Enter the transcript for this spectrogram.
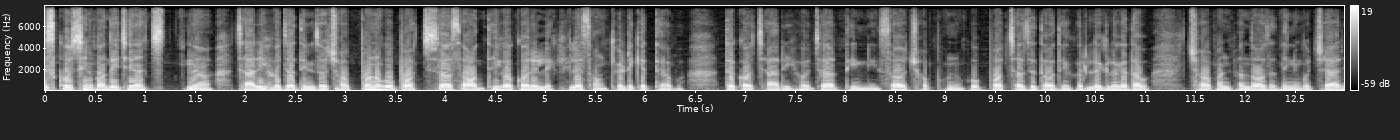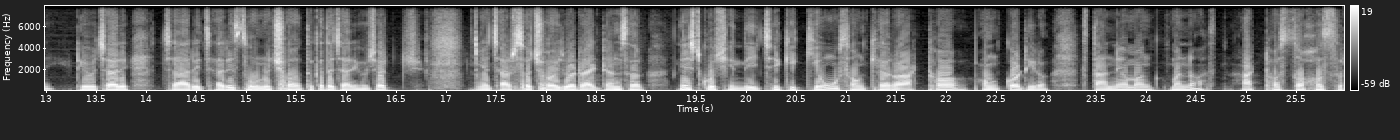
इस क्वेश्चन कर दीजिए চারি হাজার তিনশহ ছপনকু পচাশ অধিক করে লেখিলে সংখ্যাটি কেতে হব দেখ চারি হাজার তিনশহ ছপনকু পচাশ যেতে অধিক করে লেখিলে কেতে হব ছ পাঁচ পাঁচ দশ তিনকু চারি এটি হো চারি চারি চারি শূন্য ছ তো কেতে চারি হাজার চারশো ছ হয়ে রাইট আনসর নেক্সট কোশ্চিন দিয়েছি কি কেউ সংখ্যার আঠ অঙ্কটির স্থানীয় মান আঠ সহস্র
